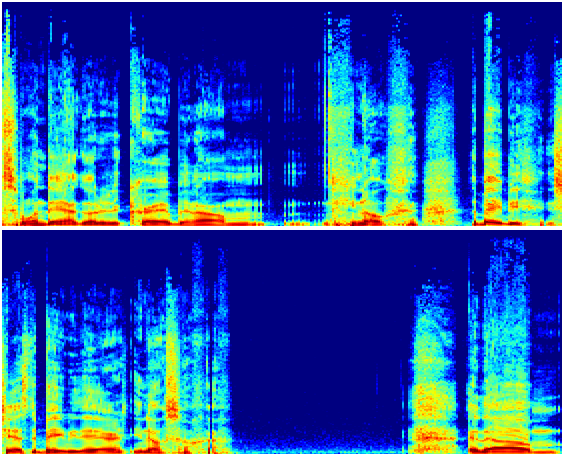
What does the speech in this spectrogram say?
So one day I go to the crib and um, you know, the baby. She has the baby there, you know. So, and um,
